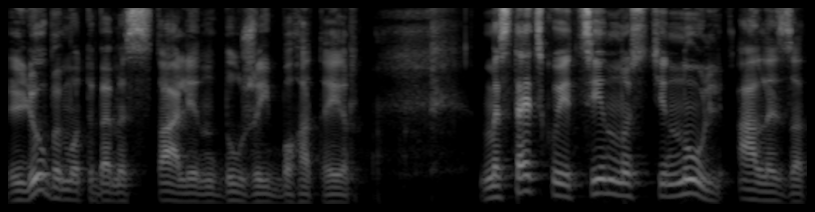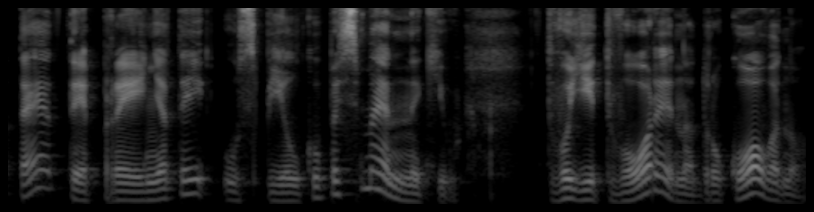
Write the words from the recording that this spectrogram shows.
любимо тебе, ми Сталін, дужий богатир. Мистецької цінності нуль, але зате ти прийнятий у спілку письменників. Твої твори надруковано.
